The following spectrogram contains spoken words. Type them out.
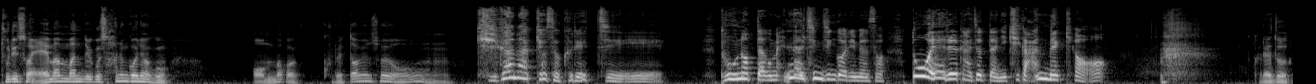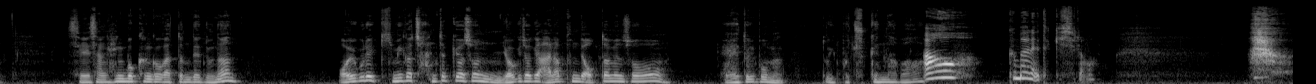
둘이서 애만 만들고 사는 거냐고 엄마가 그랬다면서요. 기가 막혀서 그랬지. 돈 없다고 맨날 징징거리면서 또 애를 가졌다니 기가 안 막혀. 그래도 세상 행복한 것 같던데 누난? 얼굴에 기미가 잔뜩 껴선 여기저기 안 아픈데 없다면서 애들 보면 또 이뻐 죽겠나 봐. 아우 그만해 듣기 싫어. 아휴,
